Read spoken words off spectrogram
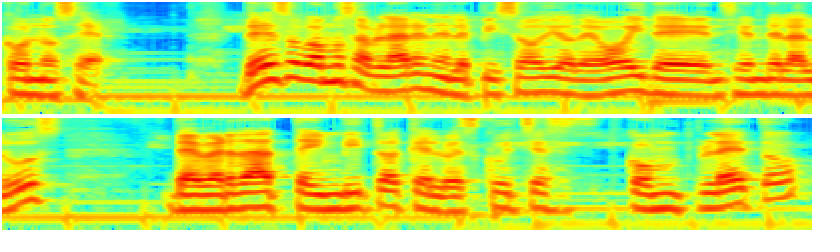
conocer. De eso vamos a hablar en el episodio de hoy de Enciende la Luz. De verdad te invito a que lo escuches completo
